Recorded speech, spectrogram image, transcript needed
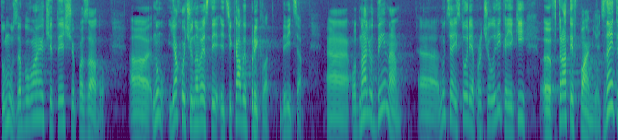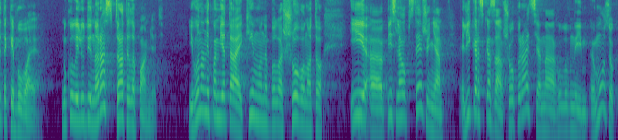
Тому забуваючи те, що позаду. А, ну, я хочу навести цікавий приклад. Дивіться, одна людина, е, ну, ця історія про чоловіка, який е, втратив пам'ять. Знаєте, таке буває? Ну, коли людина раз втратила пам'ять, і вона не пам'ятає, ким вона була, що воно то. І е, після обстеження лікар сказав, що операція на головний мозок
